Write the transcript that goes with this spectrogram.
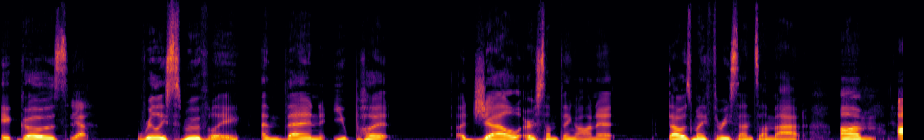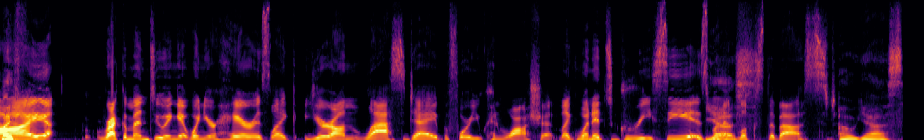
it goes Yep. really smoothly, and then you put a gel or something on it. That was my three cents on that. Um, my f- I recommend doing it when your hair is like you're on last day before you can wash it. Like when it's greasy is when it looks the best. Oh yes.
